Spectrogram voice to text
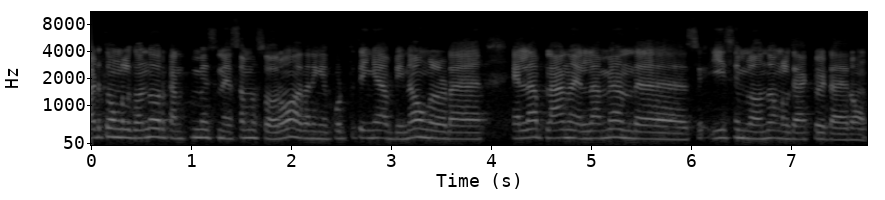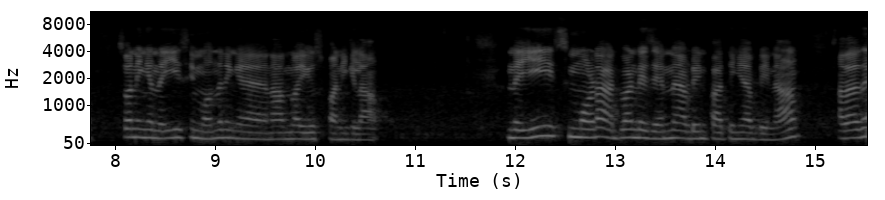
அடுத்து உங்களுக்கு வந்து ஒரு கன்ஃபர்மேஷன் எஸ்எம்எஸ் வரும். அதை நீங்கள் கொடுத்துட்டீங்க அப்படின்னா உங்களோட எல்லா பிளானும் எல்லாமே அந்த இ சிம்மில் வந்து உங்களுக்கு ஆக்டிவேட் ஆயிரும். ஸோ நீங்கள் இந்த இ வந்து நீங்கள் நார்மலாக யூஸ் பண்ணிக்கலாம். இந்த இ சிம்மோட அட்வான்டேஜ் என்ன அப்படின்னு பார்த்தீங்க அப்படின்னா அதாவது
